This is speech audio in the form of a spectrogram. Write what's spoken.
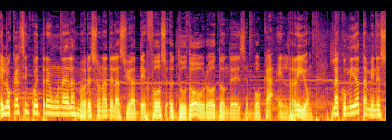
El local se encuentra en una de las mejores zonas de la ciudad de Foz do Douro donde desemboca el río. La comida también es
